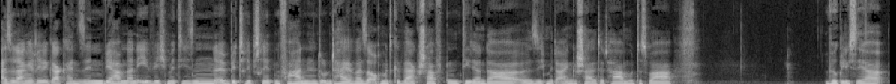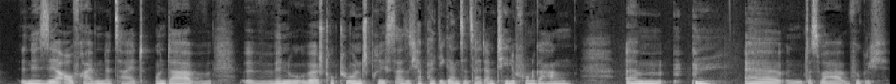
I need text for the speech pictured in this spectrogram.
Also lange Rede gar keinen Sinn. Wir haben dann ewig mit diesen äh, Betriebsräten verhandelt und teilweise auch mit Gewerkschaften, die dann da äh, sich mit eingeschaltet haben. Und das war wirklich sehr eine sehr aufreibende Zeit. Und da, äh, wenn du über Strukturen sprichst, also ich habe halt die ganze Zeit am Telefon gehangen. Ähm, äh, das war wirklich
